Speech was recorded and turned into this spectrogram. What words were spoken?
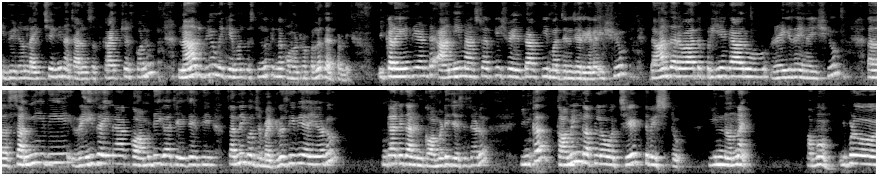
ఈ వీడియోని లైక్ చేయండి నా ఛానల్ సబ్స్క్రైబ్ చేసుకోండి. నా రివ్యూ మీకు ఏమనిపిస్తుందో కింద కామెంట్ రూపంలో తెలపండి. ఇక్కడ ఏంటి అంటే ఆనీ మాస్టర్కి శ్వేతకి మధ్యన జరిగిన ఇష్యూ దాని తర్వాత ప్రియ గారు రైజ్ అయిన ఇష్యూ సన్నీది రైజ్ అయిన కామెడీగా చేసేసి సన్నీ కొంచెం అగ్రెసివ్ అయ్యాడు కానీ దానిని కామెడీ చేసేసాడు. ఇంకా కమింగ్ అప్లో వచ్చే ట్విస్ట్ ఇన్ని ఉన్నాయి అమ్మో. ఇప్పుడు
